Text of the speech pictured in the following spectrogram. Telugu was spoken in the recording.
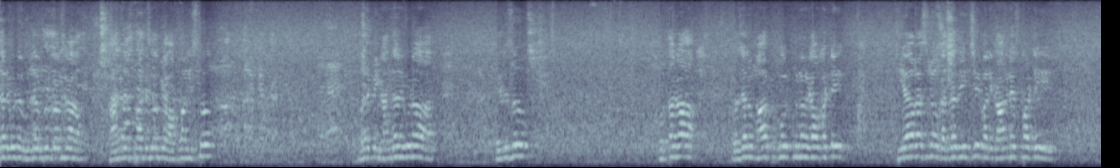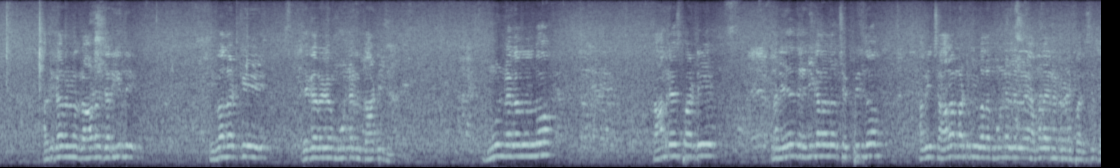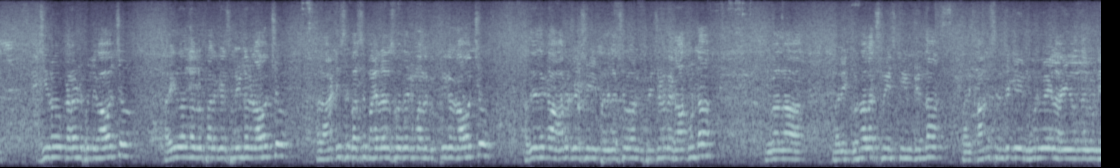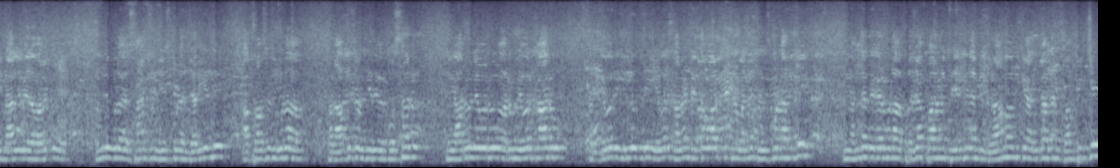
అందరు కూడా హృదయపూర్వకంగా కాంగ్రెస్ పార్టీలోకి ఆహ్వానిస్తూ మరి మీకు అందరూ కూడా తెలుసు కొత్తగా ప్రజలు మార్పు కోరుకున్నారు కాబట్టి టీఆర్ఎస్ను గద్దదించి మరి కాంగ్రెస్ పార్టీ అధికారంలోకి రావడం జరిగింది. ఇవాళకి దగ్గరగా మూడు నెలలు దాటింది. మూడు నెలలలో కాంగ్రెస్ పార్టీ మరి ఏదైతే ఎన్నికలలో చెప్పిందో అవి చాలా మటుకు ఇవాళ మూడు నెలల్లో అమలైనటువంటి పరిస్థితి. జీరో కరెంటు బిల్లు కావచ్చు ఐదు వందల రూపాయలకి సిలిండర్ కావచ్చు మరి ఆర్టీసీ బస్సు మహిళల సోదరి మనకు ఫ్రీగా కావచ్చు. అదేవిధంగా ఆరోగ్యశ్రీ పది లక్షల వరకు పెంచడమే కాకుండా ఇవాళ మరి గృహలక్ష్మి స్కీమ్ కింద మరి కాన్స్టెన్సీకి మూడు వేల ఐదు వందల నుండి నాలుగు వేల వరకు ఇల్లు కూడా శాంక్షన్ చేసుకోవడం జరిగింది. ఆ ప్రాసెస్ కూడా మరి ఆఫీసర్ మీ దగ్గరకు వస్తారు. మీ అరువులు ఎవరు? అరువులు ఎవరు కారు? మరి ఎవరు ఇల్లు ఉంది ఎవరు కరెంట్ ఎంత వాడుతుందో అవన్నీ తెలుసుకోవడానికి మీ అందరి దగ్గర కూడా ప్రజాపాలన పేరు మీద మీ గ్రామానికి అధికారులను పంపించి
